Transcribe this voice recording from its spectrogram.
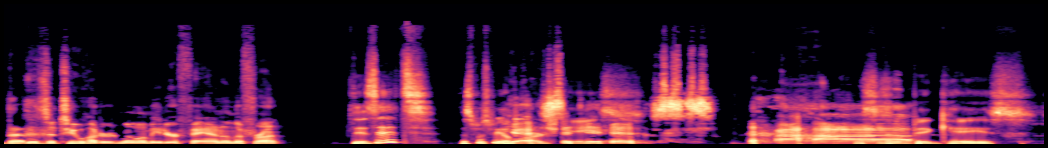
That is a 200 millimeter fan in the front. Is it? This must be a large yes, it case. is. This is a big case.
